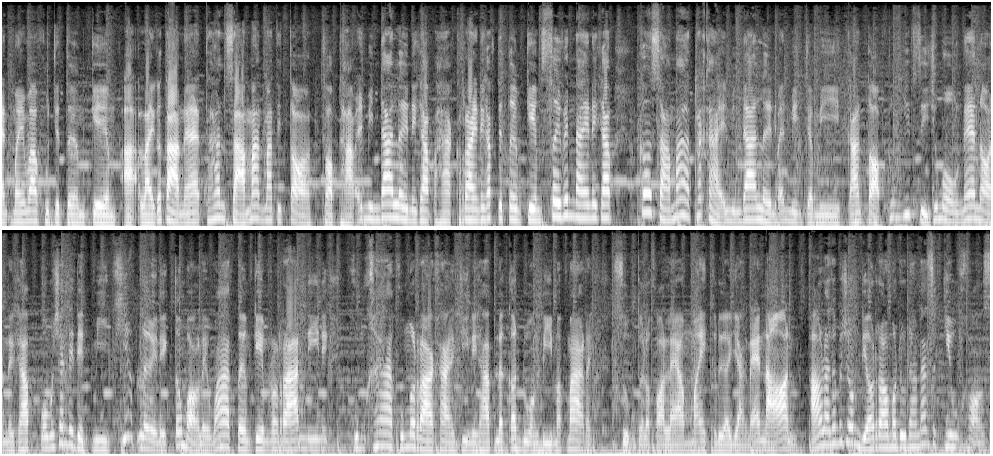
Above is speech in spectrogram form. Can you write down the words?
น์ ไม่ว่าคุณจะเติมเกม อะไรก็ตามนะท่านสามารถมาติดต่อสอบถามแอดมินได้เลยนะครับหากใครนะครับจะเติมเกมเซเว่นไนนะครับก็สามารถทักหาแอดมินได้เลยแอดมินจะมีการตอบทุก 24 ชั่วโมงแน่นอนนะครับโปรโมชั่นเด็ดๆมีเพียบเลยนะต้องบอกเลยว่าเติมเกมร้านนี้เนี่ยคุ้มค่าคุ้มราคาจริงๆนะครับแล้วก็ดวงดีมากๆเลยสุ่มตัวละครแล้วไม่เกลืออย่างแน่นอน เอาล่ะท่านผู้ชมเดี๋ยวเรามาดูทางด้านสกิลของส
